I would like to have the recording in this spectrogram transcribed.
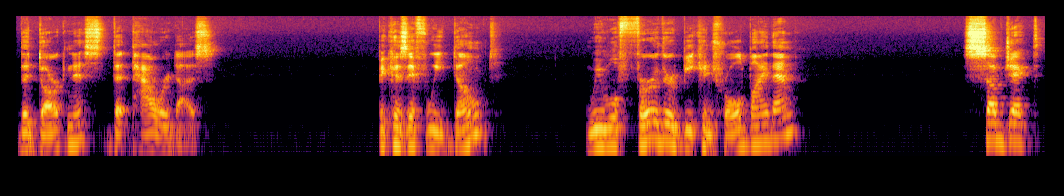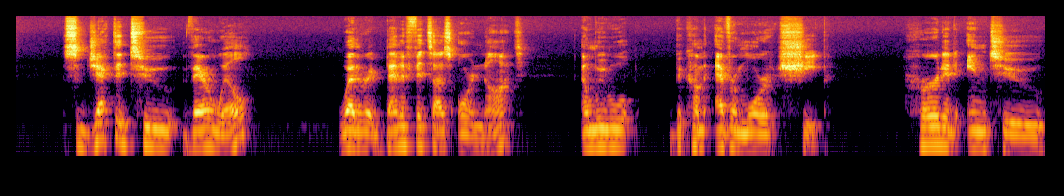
the darkness that power does. Because if we don't, we will further be controlled by them, subject subjected to their will, whether it benefits us or not, and we will become ever more sheep, herded into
